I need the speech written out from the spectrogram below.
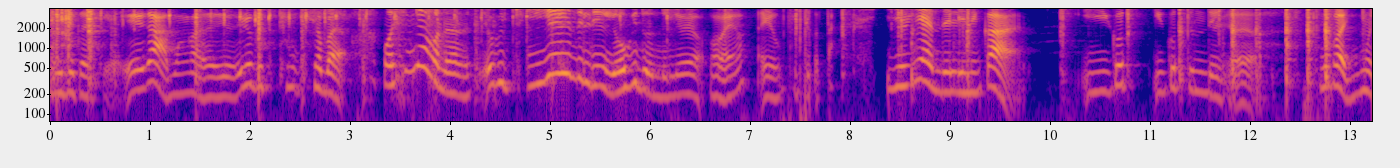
이렇게 할게요. 얘가 뭔가 이렇게 두, 잡아요. 뭐 신기한 걸 알았어요. 여기 두- 이게 흔들리고 여기도 흔들려요. 봐봐요. 아, 여기 찍었다. 이게 흔들리니까 이것 이것도 흔들려요. 뭐가 뭐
